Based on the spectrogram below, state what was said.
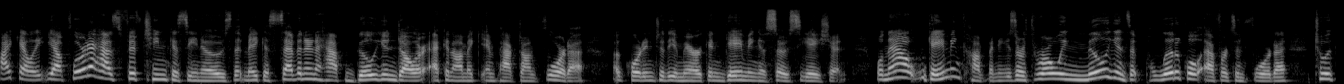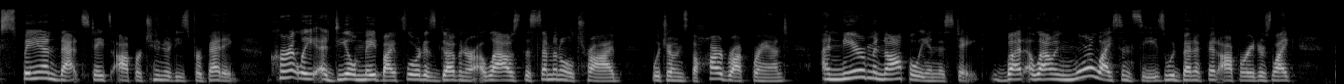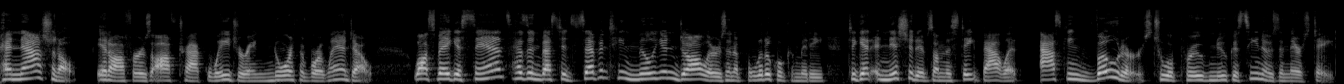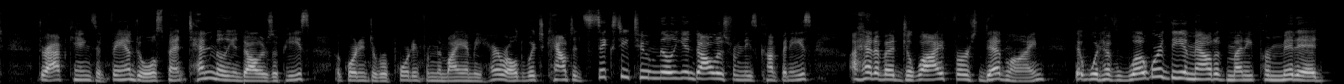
Hi, Kelly. Yeah, Florida has 15 casinos that make a $7.5 billion economic impact on Florida, according to the American Gaming Association. Well, now gaming companies are throwing millions at political efforts in Florida to expand that state's opportunities for betting. Currently, a deal made by Florida's governor allows the Seminole tribe, which owns the Hard Rock brand, a near monopoly in the state. But allowing more licensees would benefit operators like Penn National. It offers off track wagering north of Orlando. Las Vegas Sands has invested $17 million in a political committee to get initiatives on the state ballot asking voters to approve new casinos in their state. DraftKings and FanDuel spent $10 million apiece, according to reporting from the Miami Herald, which counted $62 million from these companies ahead of a July 1st deadline that would have lowered the amount of money permitted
